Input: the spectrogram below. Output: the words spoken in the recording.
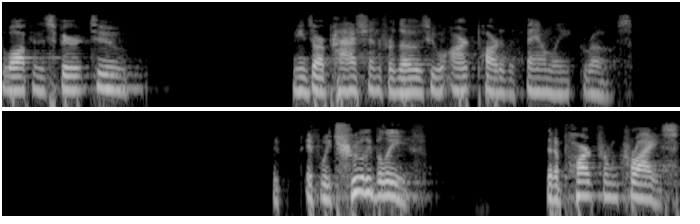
To walk in the Spirit, too, means our passion for those who aren't part of the family grows. If we truly believe that apart from Christ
